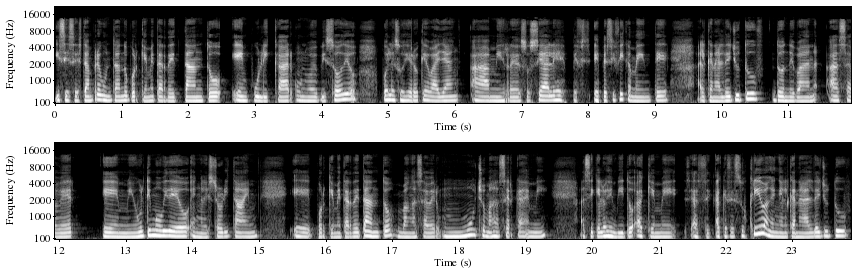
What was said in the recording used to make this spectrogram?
Y si se están preguntando por qué me tardé tanto en publicar un nuevo episodio, pues les sugiero que vayan a mis redes sociales, específicamente al canal de YouTube, donde van a saber en mi último video, en el Story Time, eh, porque me tardé tanto, van a saber mucho más acerca de mí. Así que los invito a que, me, a, que se suscriban en el canal de YouTube,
